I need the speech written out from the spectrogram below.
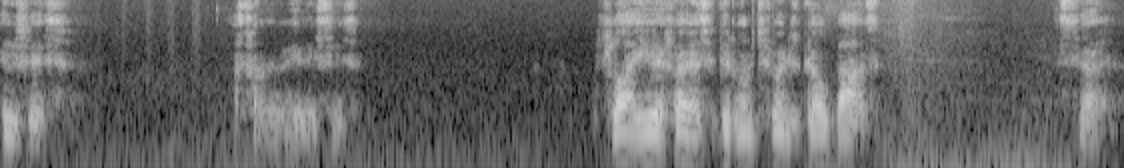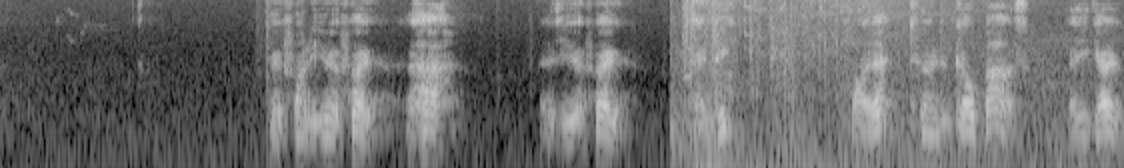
who's this? I can't remember who this is. Fly UFO, that's a good one, 200 gold bars. Let's uh, go find a UFO. Aha, there's a UFO. Handy. Fly that, 200 gold bars. There you go.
